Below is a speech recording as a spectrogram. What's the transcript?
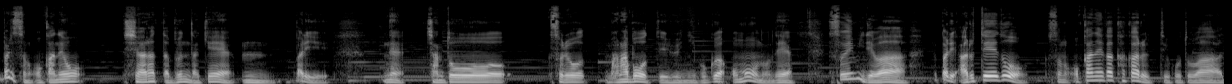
ぱりそのお金を支払った分だけ、うん、やっぱりねちゃんとそれを学ぼうっていうふうに僕は思うのでそういう意味ではやっぱりある程度そのお金がかかるっていうことは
